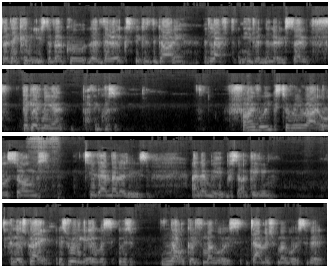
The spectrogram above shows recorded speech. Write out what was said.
but they couldn't use the vocal the lyrics because the guy had left and he'd written the lyrics. So they gave me a, I think it was five weeks to rewrite all the songs to their melodies, and then we, we started gigging, and it was great. It was really good. It was it was not good for my voice. Damaged my voice a bit.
